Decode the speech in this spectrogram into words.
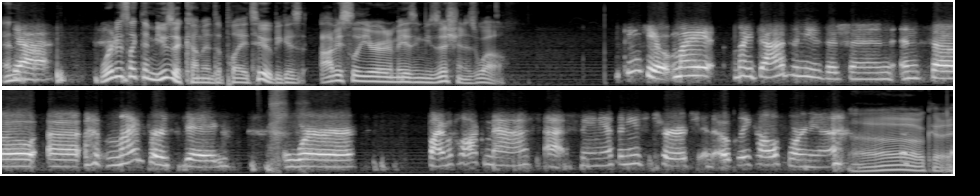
And Yeah. Where does like the music come into play too? Because obviously you're an amazing musician as well. Thank you. My my dad's a musician, and so uh, my first gigs were five o'clock mass at St. Anthony's Church in Oakley, California. Oh, okay.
